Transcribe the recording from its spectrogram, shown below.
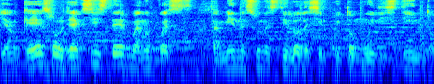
y aunque eso ya existe, bueno, pues también es un estilo de circuito muy distinto.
